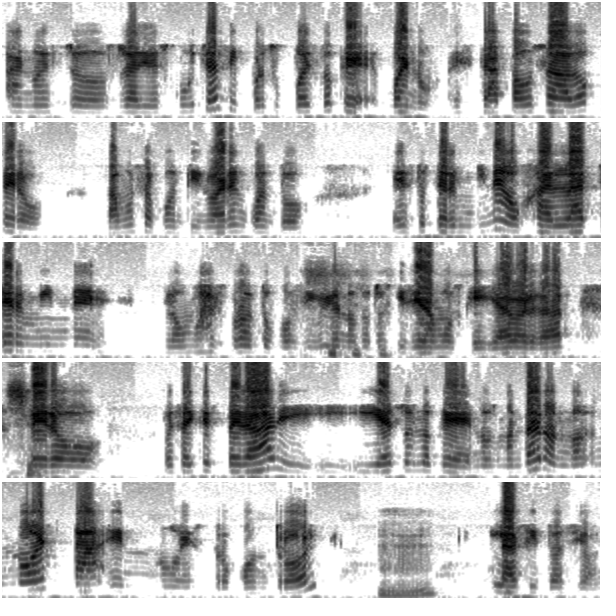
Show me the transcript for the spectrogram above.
a, a nuestros radioescuchas y por supuesto que, bueno, está pausado, pero vamos a continuar en cuanto esto termine, ojalá termine lo más pronto posible, nosotros quisiéramos que ya, ¿verdad? Pero pues hay que esperar y, y, eso es lo que nos mandaron, no, no está en nuestro control la situación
